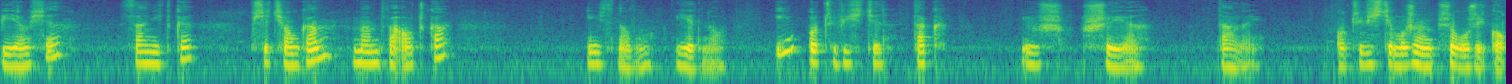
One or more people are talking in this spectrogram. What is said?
Bijam się za nitkę, przyciągam, mam dwa oczka i znowu jedno. I oczywiście tak już szyję dalej. Oczywiście możemy przełożyć go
